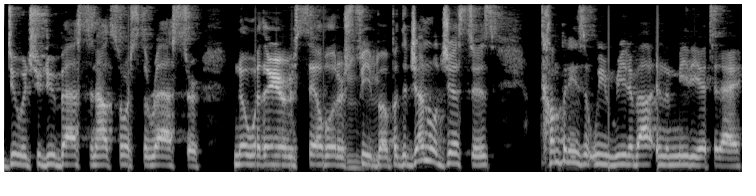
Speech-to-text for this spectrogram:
do what you do best and outsource the rest, or know whether you're a sailboat or mm-hmm. speedboat. But the general gist is companies that we read about in the media today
